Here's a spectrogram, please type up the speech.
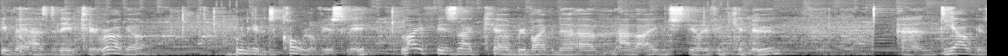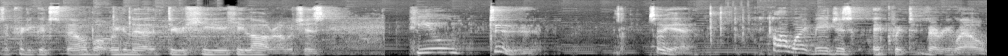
though it has the name Curaga. We're going to give it to Cole, obviously. Life is like um, reviving an um, ally, which is the only thing you can do. And Dialga is a pretty good spell, but we're going to do he Hilara, which is Heal 2. So yeah, our White Mage is equipped very well.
